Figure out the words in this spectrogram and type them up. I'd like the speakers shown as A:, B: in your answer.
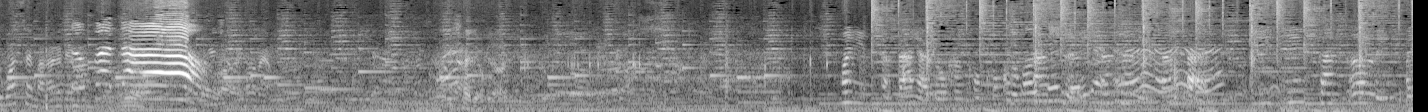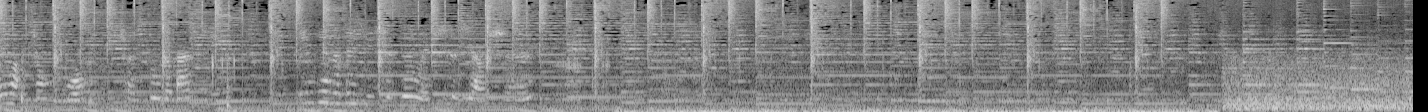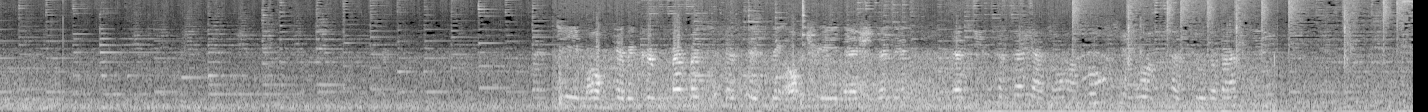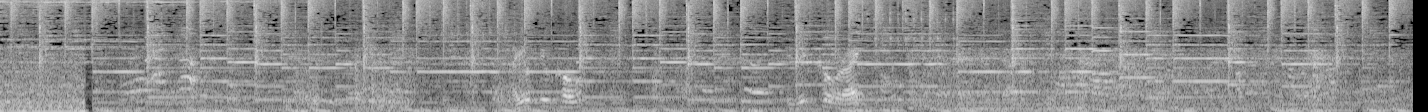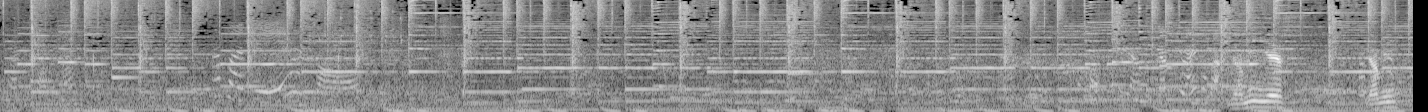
A: 你挖在马那个地方。
B: 菜鸟。
C: 欢迎乘搭亚洲航空空客巴士 A 三零三百一七三二零飞往中国成都的班机。今天的飞行时间为四小时。team of cabin crew members consisting of three nationalities that 参加亚洲航空前往成都的班机。
B: Are you feel cold? Is it cold, right? Cameo?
